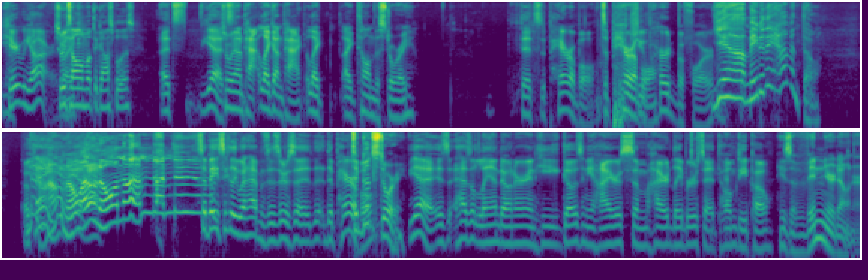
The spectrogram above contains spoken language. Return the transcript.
here we are. Should we tell them what the gospel is? It's yeah. It's, Should we unpack, like unpack, like like tell them the story? It's a parable. It's a parable. you've heard before. Yeah, maybe they haven't though. Okay, know, I don't yeah, know. I don't know. I'm not. I'm. I'm So basically, what happens is there's a the, the it's a good story. Yeah, is has a landowner and he goes and he hires some hired laborers at Home Depot. He's a vineyard owner.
